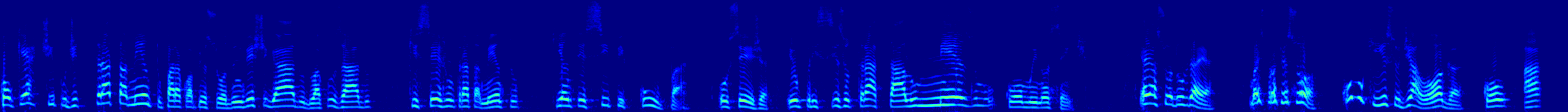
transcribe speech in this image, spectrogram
qualquer tipo de tratamento para com a pessoa do investigado, do acusado, que seja um tratamento que antecipe culpa, ou seja, eu preciso tratá-lo mesmo como inocente. E aí a sua dúvida é: mas professor, como que isso dialoga com a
